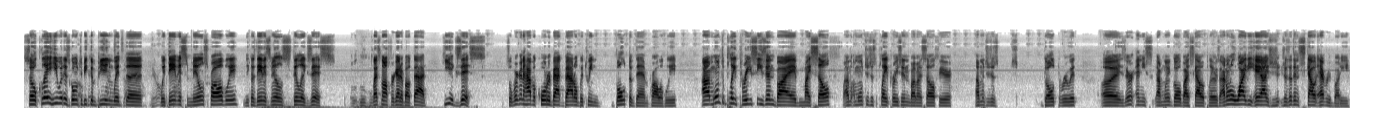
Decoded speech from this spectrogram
So Clay Hewitt is going to be competing with uh, now. They're on with. Davis Mills probably because Davis Mills still exists. Let's not forget about that. He exists. So we're gonna have a quarterback battle between both of them probably. I'm going to play preseason by myself. I'm, I'm going to just play preseason by myself here. I'm going to just go through it. Uh, is there any? I'm going to go by scout players. I don't know why the AI just doesn't scout everybody.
